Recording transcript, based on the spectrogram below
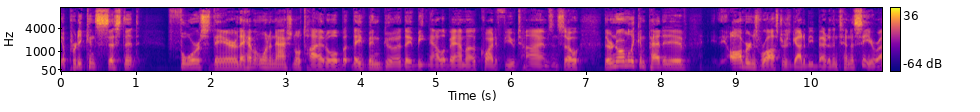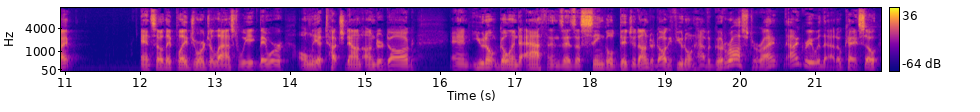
a pretty consistent force there. They haven't won a national title, but they've been good. They've beaten Alabama quite a few times. And so they're normally competitive. Auburn's roster's got to be better than Tennessee, right? And so they played Georgia last week. They were only a touchdown underdog. And you don't go into Athens as a single digit underdog if you don't have a good roster, right? I agree with that. Okay, so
